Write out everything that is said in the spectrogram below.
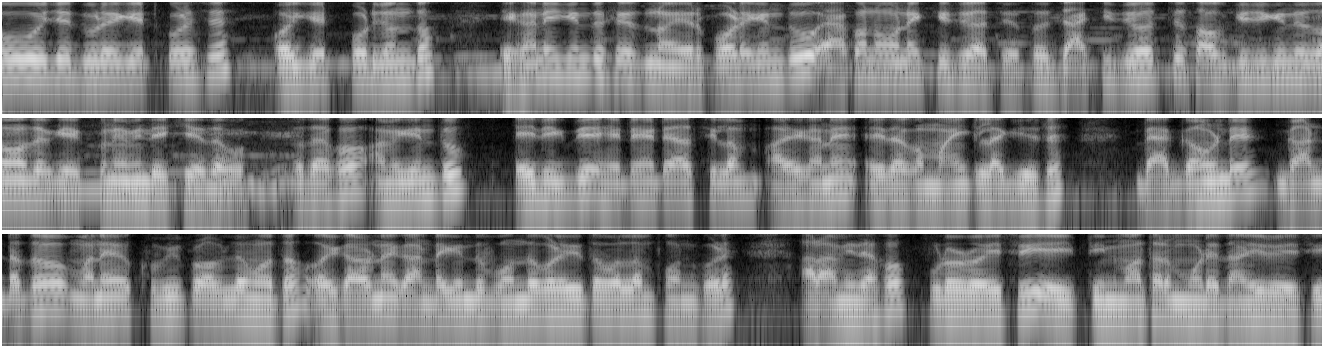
ওই যে দূরে গেট করেছে, ওই গেট পর্যন্ত। এখানেই কিন্তু শেষ নয়, এরপরে কিন্তু এখনও অনেক কিছু আছে। তো যা কিছু হচ্ছে, সব কিছু কিন্তু তোমাদেরকে এক্ষুনি আমি দেখিয়ে দেবো। তো দেখো, আমি কিন্তু এই দিক দিয়ে হেঁটে হেঁটে আসছিলাম, আর এখানে এই দেখো মাইক লাগিয়েছে। ব্যাকগ্রাউন্ডে গানটা তো মানে খুবই প্রবলেম হতো, ওই কারণে গানটা কিন্তু বন্ধ করে দিতে বললাম ফোন করে। আর আমি দেখো, পুরো রয়েছি, এই তিন মাথার মোড়ে দাঁড়িয়ে রয়েছি।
